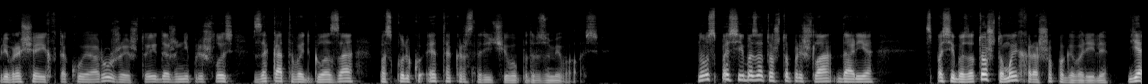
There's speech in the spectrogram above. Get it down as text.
превращая их в такое оружие, что ей даже не пришлось закатывать глаза, поскольку это красноречиво подразумевалось. «Ну, спасибо за то, что пришла, Дарья. Спасибо за то, что мы хорошо поговорили. Я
